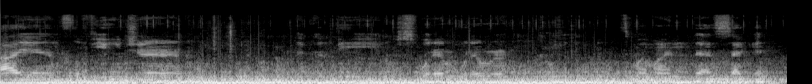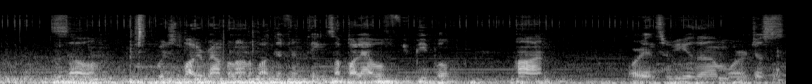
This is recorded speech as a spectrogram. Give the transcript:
science, the future. It could be just whatever, whatever comes to my mind that second. So we're just probably ramble on about different things. I'll probably have a few people on, or interview them, or just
